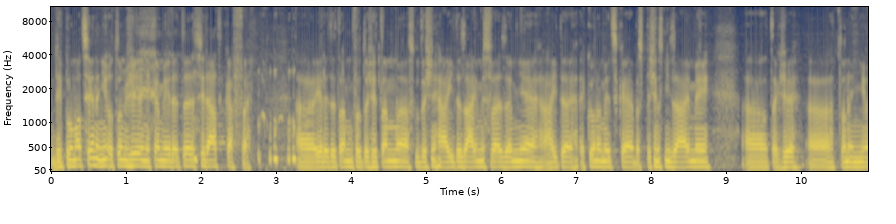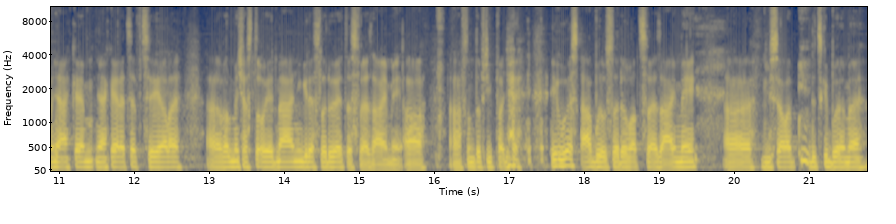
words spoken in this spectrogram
diplomacie není o tom, že někam jedete si dát kafe. Eh, jedete tam, protože tam eh, skutečně hájíte zájmy své země, hájíte ekonomické, bezpečnostní zájmy, eh, takže to není o nějakém, nějaké recepci, ale velmi často o jednání, kde sledujete své zájmy a v tomto případě i USA budou sledovat své zájmy. My se ale vždycky budeme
